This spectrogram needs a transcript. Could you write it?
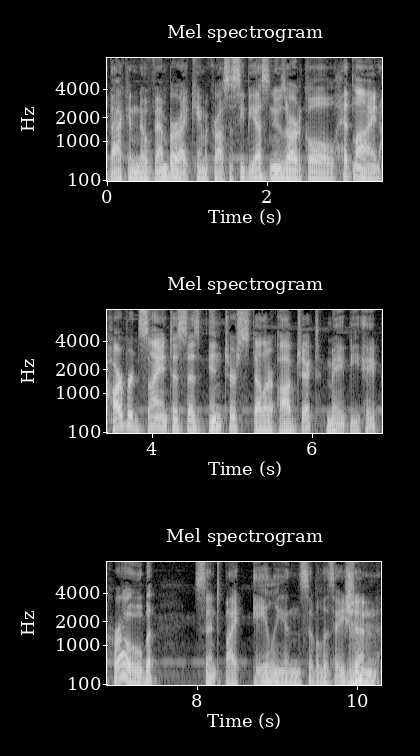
back in November, I came across a CBS News article headline Harvard scientist says interstellar object may be a probe sent by alien civilization. Mm.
